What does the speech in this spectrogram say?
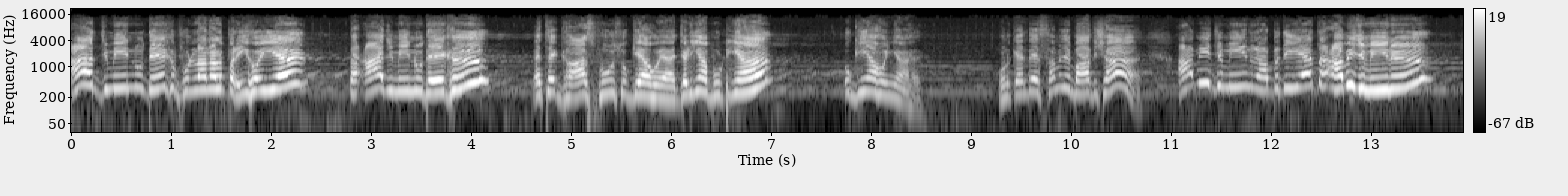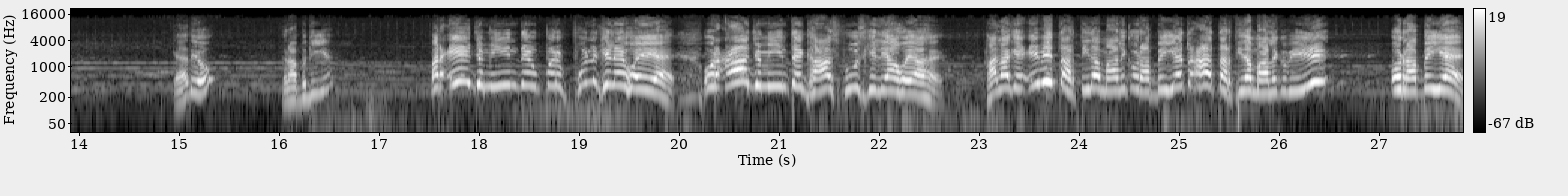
ਆਹ ਜ਼ਮੀਨ ਨੂੰ ਦੇਖ, ਫੁੱਲਾਂ ਨਾਲ ਭਰੀ ਹੋਈ ਹੈ। ਤਾਂ ਆਹ ਜ਼ਮੀਨ ਨੂੰ ਦੇਖ, ਇੱਥੇ ਘਾਸ ਫੂਸ ਉੱਗਿਆ ਹੋਇਆ ਜੜੀਆਂ ਬੂਟੀਆਂ ਉੱਗੀਆਂ ਹੋਈਆਂ ਹੈ। ਹੁਣ ਕਹਿੰਦੇ, ਸਮਝ ਬਾਦਸ਼ਾਹ, ਆ ਵੀ ਜ਼ਮੀਨ ਰੱਬ ਦੀ ਹੈ ਤਾਂ ਆ ਵੀ ਜ਼ਮੀਨ ਕਹਿ ਦਿਓ, ਰੱਬ ਦੀ ਹੈ। ਪਰ ਇਹ ਜ਼ਮੀਨ ਦੇ ਉੱਪਰ ਫੁੱਲ ਖਿਲੇ ਹੋਏ ਹੈ ਔਰ ਆ ਜ਼ਮੀਨ ਤੇ ਘਾਸ ਫੂਸ ਖਿਲਿਆ ਹੋਇਆ ਹੈ। ਹਾਲਾਂਕਿ ਇਹ ਵੀ ਧਰਤੀ ਦਾ ਮਾਲਕ ਉਹ ਰੱਬ ਹੀ ਹੈ ਤਾਂ ਆ ਧਰਤੀ ਦਾ ਮਾਲਿਕ ਵੀ ਉਹ ਰੱਬ ਹੀ ਹੈ।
